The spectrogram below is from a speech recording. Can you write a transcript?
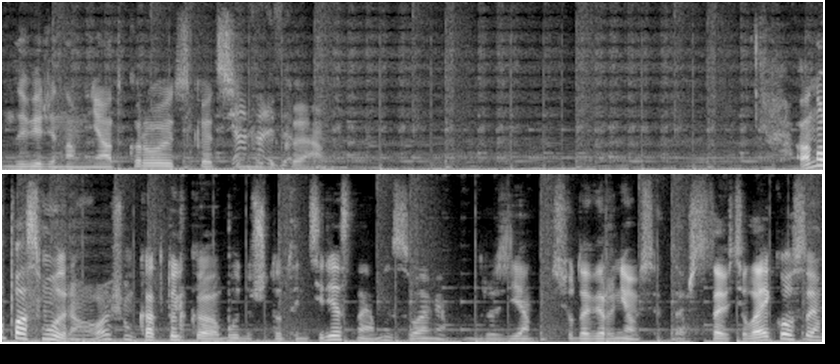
Двери нам не откроют, скотина кайзер. такая. А ну посмотрим. В общем, как только будет что-то интересное, мы с вами, друзья, сюда вернемся. Так что ставьте лайкосы.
